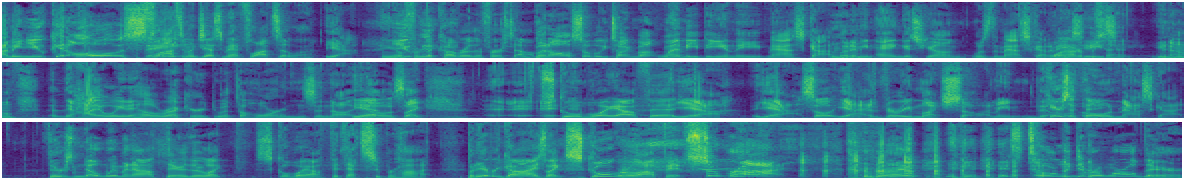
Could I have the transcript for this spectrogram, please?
I mean, you can almost say Flotsam and Jetsam had Flotzilla. Yeah, you know, You from the cover of the first album. But also, we talked about Lemmy being the mascot. But I mhm. mean, Angus Young was the mascot of 100%. ACDC. You know, mm-hmm. the Highway to Hell record with the horns and all. You know, it was like, uh, schoolboy outfit. yeah, yeah. So yeah, very much so. I mean, the Here's the thing. own mascot. There's no women out there. They're like schoolboy outfit. That's super hot. But every guy's like schoolgirl outfit. Super hot. right? it's totally different world there.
